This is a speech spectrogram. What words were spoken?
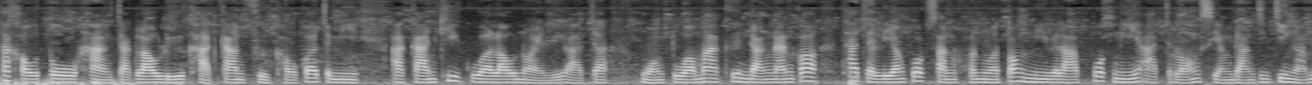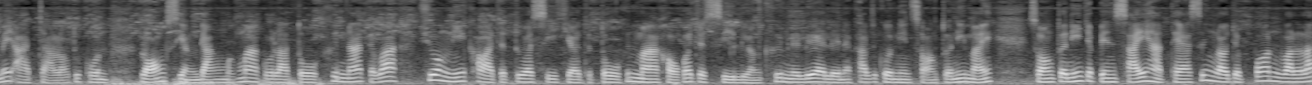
ถ้าเขาโตห่างจากเราหรือขาดการฝึกเขาก็จะมีอาการขี้กลัวเราหน่อย หรืออาจจะห่วงตัวมากขึ้นดังนั้นก็ ถ้าจะเลี้ยงพวกซันคอนัวต้องมีเวลาพวกนี้อาจจะร้องเสียงดังจริง ๆอะไม่อาจจะหรอกทุกคนร้องเสียงดังมากๆเวลาโตขึ้นนะ แต่ว่าช่วงนี้เขาอาจจะตัวสีเขียวจะโตขึ้นมา เขาก็จะสีเหลืองขึ้นเรื่อย ๆ เลยนะครับ ทุกคนเห็น 2 ตัวนี้ไหม 2 ตัวนี้จะเป็นไซส์หัดแท้ซึ่งเราจะป้อนวันละ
